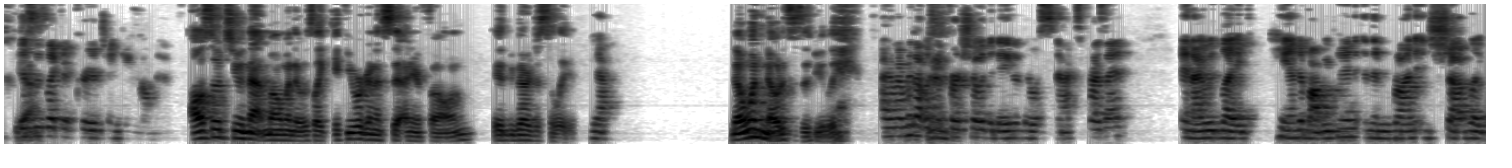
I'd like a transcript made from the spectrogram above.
Yeah. This is like a career changing moment. Also, too, in that moment, it was like if you were gonna sit on your phone, it'd be better just to leave. Yeah. No one notices if you leave. I remember that was the first show of the day that there was snacks present, and I would like hand a bobby pin and then run and shove like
